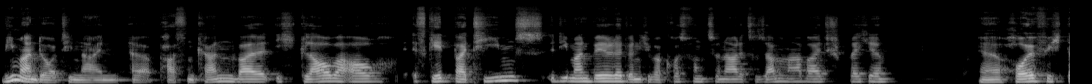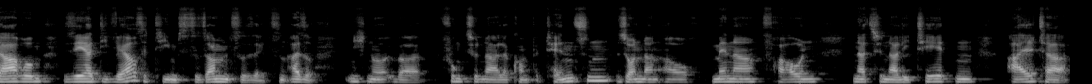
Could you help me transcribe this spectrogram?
wie man dort hineinpassen äh, kann, weil ich glaube auch, es geht bei Teams, die man bildet, wenn ich über crossfunktionale Zusammenarbeit spreche, äh, häufig darum, sehr diverse Teams zusammenzusetzen. Also nicht nur über funktionale Kompetenzen, sondern auch Männer, Frauen, Nationalitäten, Alter,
